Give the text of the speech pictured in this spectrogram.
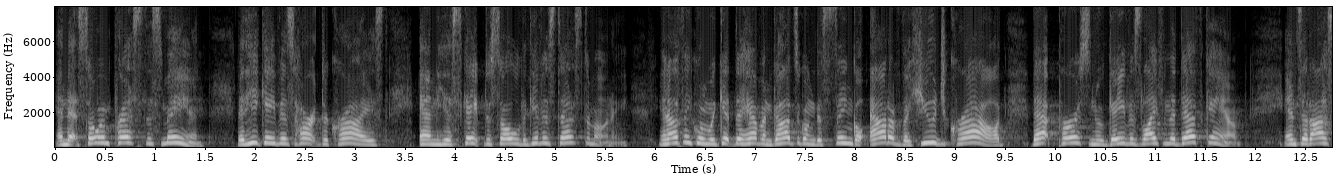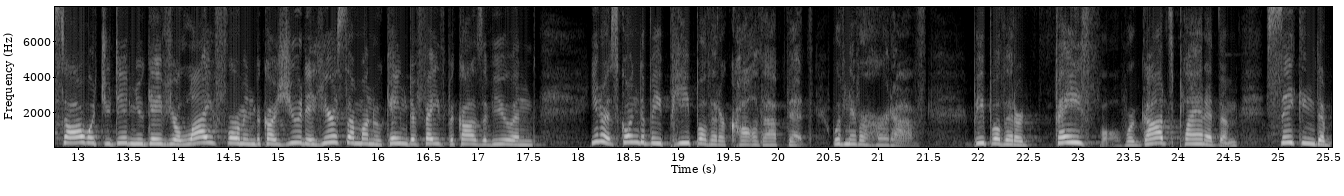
And that so impressed this man that he gave his heart to Christ and he escaped to Seoul to give his testimony. And I think when we get to heaven, God's going to single out of the huge crowd that person who gave his life in the death camp and said, I saw what you did, and you gave your life for me, and because you did, here's someone who came to faith because of you. And, you know, it's going to be people that are called up that we've never heard of. People that are faithful, where God's planted them, seeking to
